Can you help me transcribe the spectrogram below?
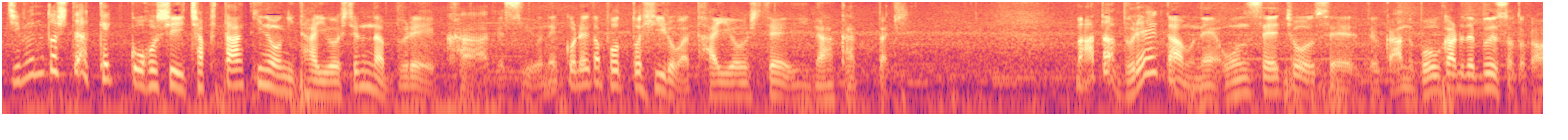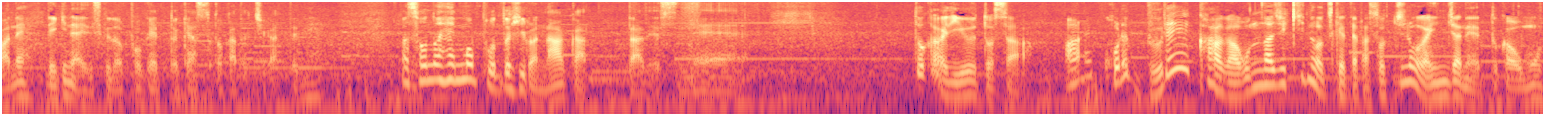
自分としては結構欲しいチャプター機能に対応してるのはブレーカーですよね。これがポッドヒーローは対応していなかったり、まあ、あとはブレーカーもね音声調整というかあのボーカルでブーストとかはねできないですけどポケットキャストとかと違ってね、まあ、その辺もポッドヒーローはなかったですね。とか言うとさあれ？これブレーカーが同じ機能つけたらそっちの方がいいんじゃねとか思っ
